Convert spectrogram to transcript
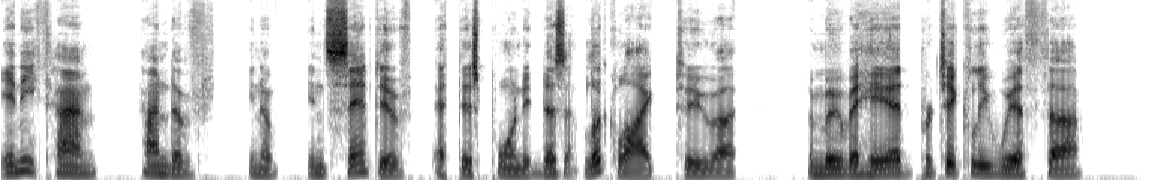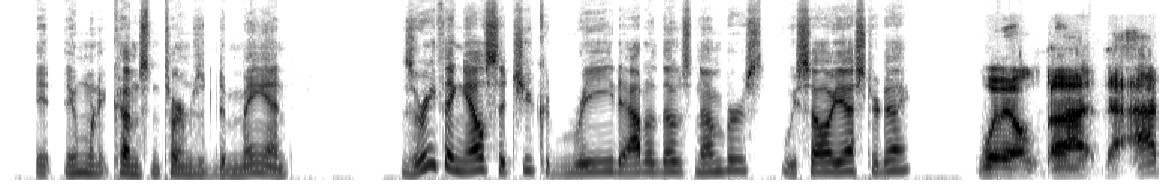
any kind kind of you know incentive at this point. It doesn't look like to uh, to move ahead, particularly with uh, and when it comes in terms of demand. Is there anything else that you could read out of those numbers we saw yesterday? Well, uh, I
